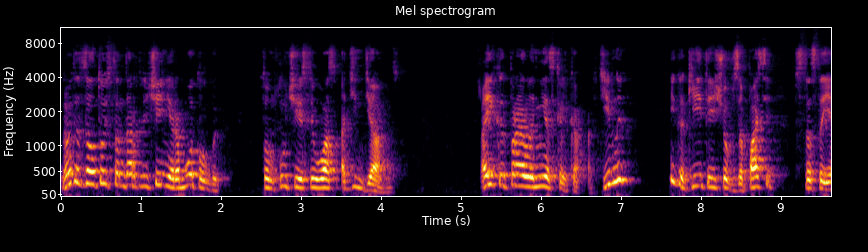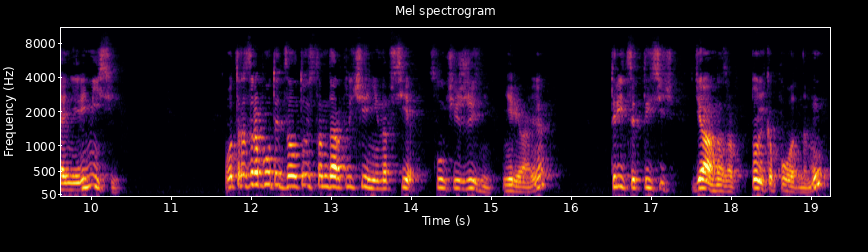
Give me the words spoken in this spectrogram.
Но этот золотой стандарт лечения работал бы в том случае, если у вас один диагноз. А их, как правило, несколько активных и какие-то еще в запасе в состоянии ремиссии. Вот разработать золотой стандарт лечения на все случаи жизни нереально. 30 тысяч диагнозов только по одному.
